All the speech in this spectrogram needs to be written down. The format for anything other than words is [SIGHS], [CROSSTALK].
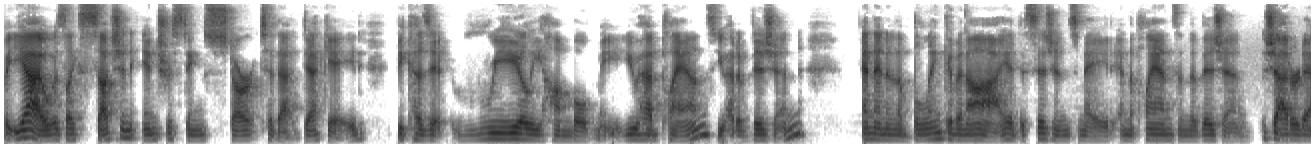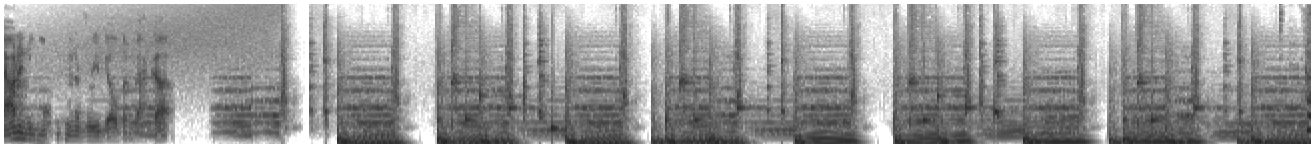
But yeah, it was like such an interesting start to that decade because it really humbled me. You had plans, you had a vision, and then in the blink of an eye, a decision's made, and the plans and the vision shatter down, and you have to kind of rebuild them back up.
